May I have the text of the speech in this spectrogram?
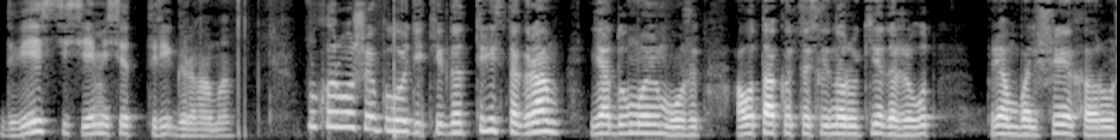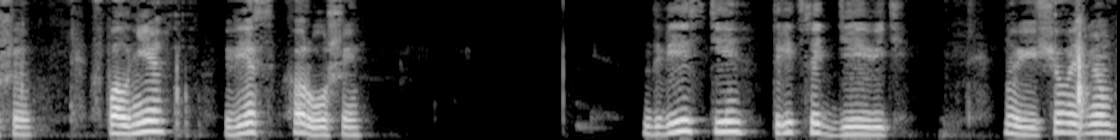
273 грамма. Ну, хорошие плодики, до 300 грамм, я думаю, может. А вот так вот, если на руке, даже вот прям большие, хорошие. вполне вес хороший. 239. Ну и еще возьмем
